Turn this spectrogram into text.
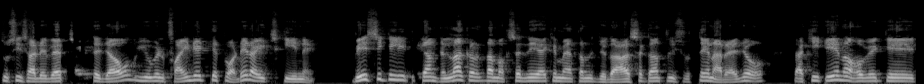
ਤੁਸੀਂ ਸਾਡੇ ਵੈਬਸਾਈਟ ਤੇ ਜਾਓ ਯੂ ਵਿਲ ਫਾਈਂਡ ਇਟ ਕਿ ਤੁਹਾਡੇ ਰਾਈਟਸ ਕੀ ਨੇ। ਬੇਸਿਕਲੀ ਜਿਹੜਾ ਗੱਲਾਂ ਕਰਨ ਦਾ ਮਕਸਦ ਇਹ ਹੈ ਕਿ ਮੈਂ ਤੁਹਾਨੂੰ ਜਗਾ ਸਕਾਂ, ਤੁਸੀਂ ਸੁੱਤੇ ਨਾ ਰਹਿ ਜਾਓ, ਤਾਂ ਕਿ ਇਹ ਨਾ ਹੋਵੇ ਕਿ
